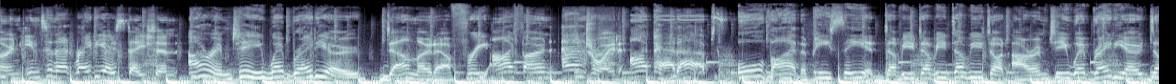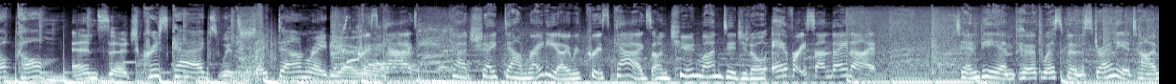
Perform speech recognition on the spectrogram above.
own internet radio station, RMG Web Radio. Download our free iPhone, Android, iPad apps, or via the PC at www.rmgwebradio.com and search Chris Caggs with Shakedown Radio. Chris Caggs. Catch Shakedown Radio with Chris Caggs on Tune One Digital every Sunday night. 10 p.m. Perth Western Australia time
